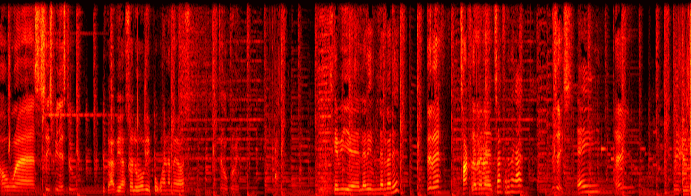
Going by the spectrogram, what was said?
Og øh, så ses vi næste uge. Det gør vi, og så lover vi, at Bo han er med os. Skal vi øh, lade, det, lade det være det? Det er det. Tak for Jamen, den her gang. Øh, tak for den her gang. Vi ses. Hej. Hej.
